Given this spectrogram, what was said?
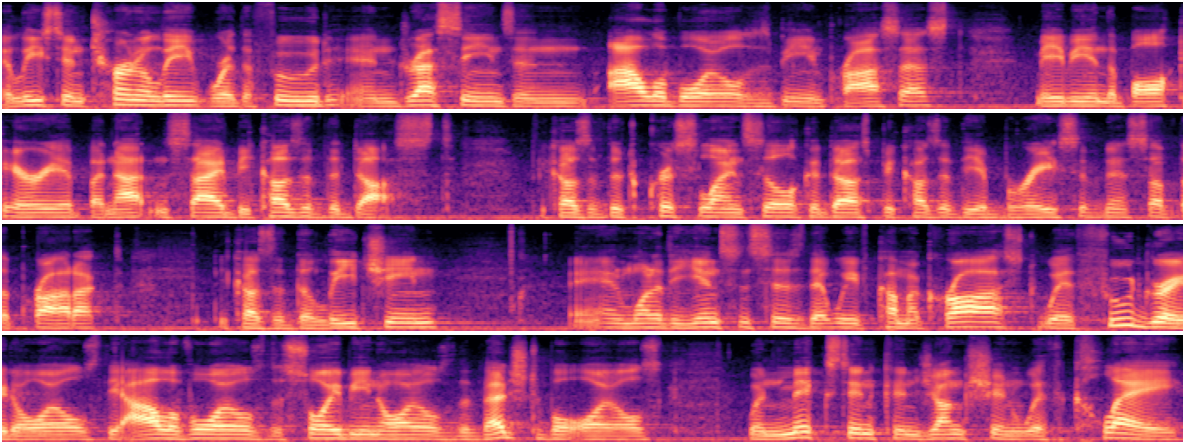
at least internally where the food and dressings and olive oil is being processed, maybe in the bulk area, but not inside because of the dust, because of the crystalline silica dust, because of the abrasiveness of the product, because of the leaching. And one of the instances that we've come across with food grade oils, the olive oils, the soybean oils, the vegetable oils, when mixed in conjunction with clay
